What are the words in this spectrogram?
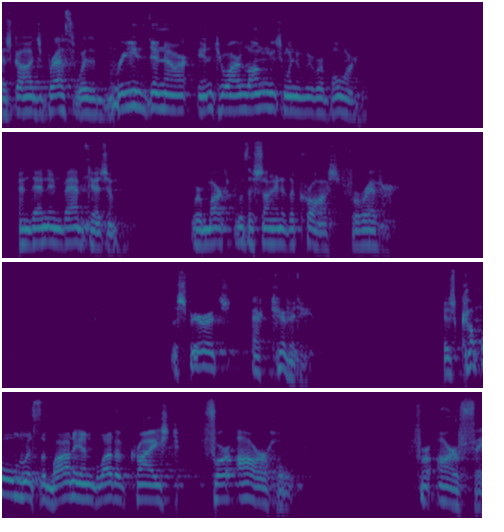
as God's breath was breathed in our, into our lungs when we were born. And then in baptism, we're marked with the sign of the cross forever. The Spirit's activity is coupled with the body and blood of Christ for our hope, for our faith.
